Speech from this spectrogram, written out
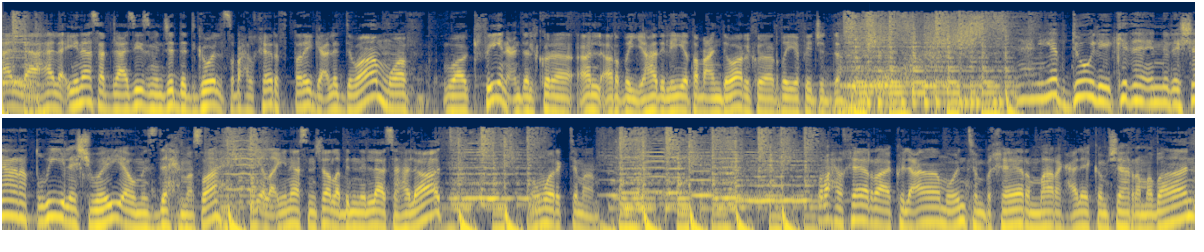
هلا هلا. إيناس عبد العزيز من جدة تقول صباح الخير في الطريق على الدوام واقفين عند الكرة الأرضية. هذه اللي هي طبعا دوار الكرة الأرضية في جدة. يعني يبدو لي كذا انه الإشارة طويلة شوي أو مزدحمة صح؟ يلا إيناس إن شاء الله بإذن الله سهلات. أمورك تمام. صباح الخير كل عام وأنتم بخير. مبارك عليكم شهر رمضان.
